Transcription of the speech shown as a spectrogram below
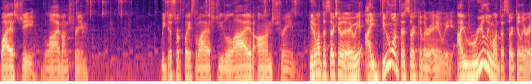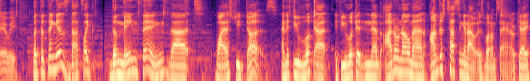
YSG live on stream we just replaced YSG live on stream. You don't want the circular AoE I do want the circular AoE I really want the circular AoE but the thing is that's like the main thing that YSG does. And if you look at if you look at Neb I don't know man. I'm just testing it out is what I'm saying okay?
